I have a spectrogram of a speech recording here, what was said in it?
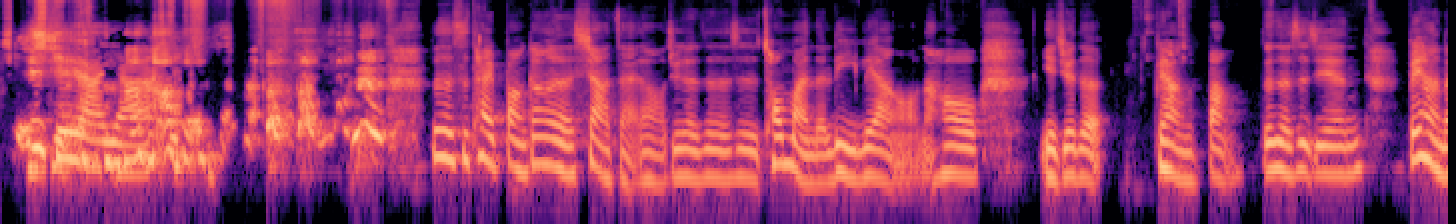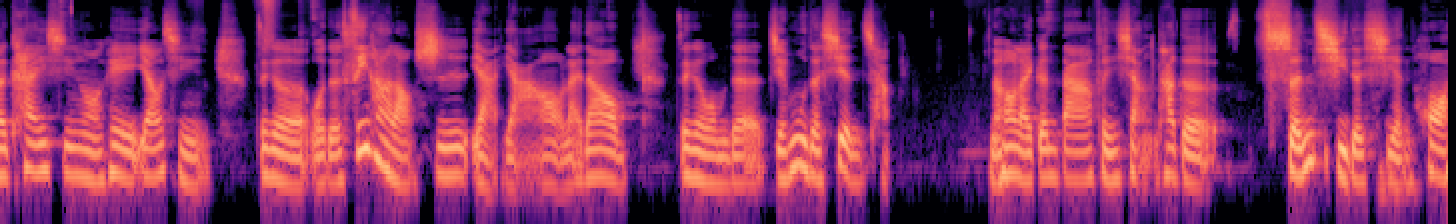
谢谢雅雅，真的是太棒！刚刚的下载啊，我觉得真的是充满了力量哦，然后也觉得。非常的棒，真的是今天非常的开心哦，可以邀请这个我的 C 哈老师雅雅哦来到这个我们的节目的现场。然后来跟大家分享他的神奇的显化，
